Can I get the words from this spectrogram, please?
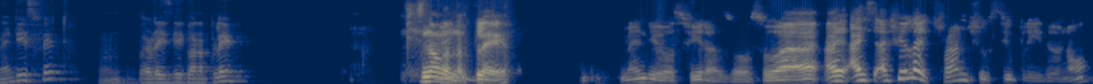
Mendy is fit, or is he gonna play? He's not going to play. Mendy was fit as well. So I, I, I I feel like Fran should still play though, no?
